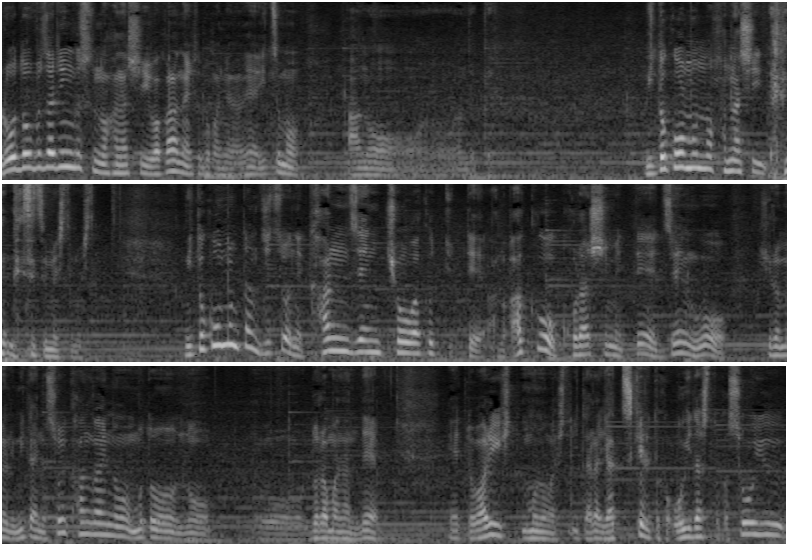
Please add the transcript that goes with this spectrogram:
ロード・オブ・ザ・リングスの話わからない人とかにはねいつもあのなんだっけ水戸黄門の話 で説明してました。水戸黄門って実はね完全懲悪って言ってあの悪を懲らしめて善を広めるみたいなそういう考えのもとのドラマなんで、えーと、悪い者がいたらやっつけるとか追い出すとかそういう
